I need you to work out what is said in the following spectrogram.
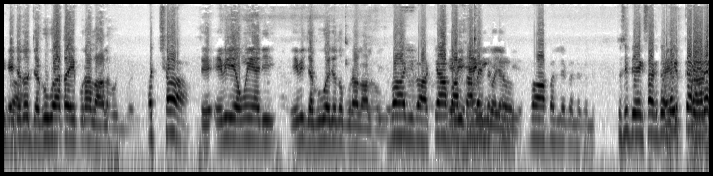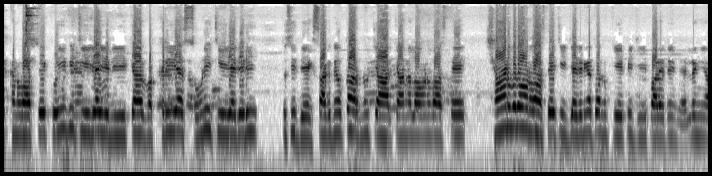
ਇਹ ਜਦੋਂ ਜਗੂਗਾ ਤਾਂ ਇਹ ਪੂਰਾ ਲਾਲ ਹੋ ਜੂਗਾ ਜੀ। ਅੱਛਾ। ਤੇ ਇਹ ਵੀ ਉਵੇਂ ਹੈ ਜੀ ਇਹ ਵੀ ਜਗੂਗਾ ਜਦੋਂ ਪੂਰਾ ਲਾਲ ਹੋਊਗਾ। ਵਾਹ ਜੀ ਵਾਹ ਕੀ ਬਾਤਾਂ ਬਈ। ਵਾਹ ਬੱਲੇ ਬੱਲੇ ਬੱਲੇ। ਤੁਸੀਂ ਦੇਖ ਸਕਦੇ ਹੋ ਬਈ ਘਰੇ ਰੱਖਣ ਵਾਸਤੇ ਕੋਈ ਵੀ ਚੀਜ਼ ਹੈ ਯੂਨੀਕ ਹੈ ਵੱਖਰੀ ਹੈ ਸੋਹਣੀ ਚੀਜ਼ ਹੈ ਜਿਹੜੀ ਤੁਸੀਂ ਦੇਖ ਸਕਦੇ ਹੋ ਘਰ ਨੂੰ ਚਾਰ ਚੰਨ ਲਾਉਣ ਵਾਸਤੇ। ਸ਼ਾਨ ਵਧਾਉਣ ਵਾਸਤੇ ਇਹ ਚੀਜ਼ਾਂ ਜਿਹੜੀਆਂ ਤੁਹਾਨੂੰ ਕੇਪੀ ਜੀਪ ਵਾਲੇ ਤੋਂ ਹੀ ਮਿਲ ਰਹੀਆਂ।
